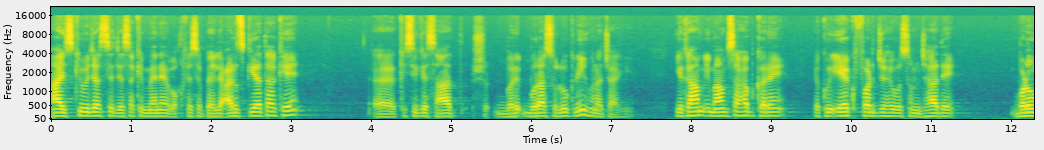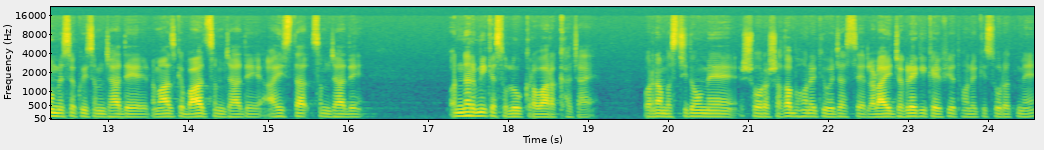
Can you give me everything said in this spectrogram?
ہاں اس کی وجہ سے جیسا کہ میں نے وقفے سے پہلے عرض کیا تھا کہ کسی کے ساتھ برا سلوک نہیں ہونا چاہیے۔ یہ کام امام صاحب کریں یا کوئی ایک فرد جو ہے وہ سمجھا دے، بڑوں میں سے کوئی سمجھا دے، نماز کے بعد سمجھا دے، آہستہ سمجھا دے اور نرمی کے سلوک روا رکھا جائے۔ ورنہ مسجدوں میں شور و شغب ہونے کی وجہ سے، لڑائی جھگڑے کی کیفیت ہونے کی صورت میں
